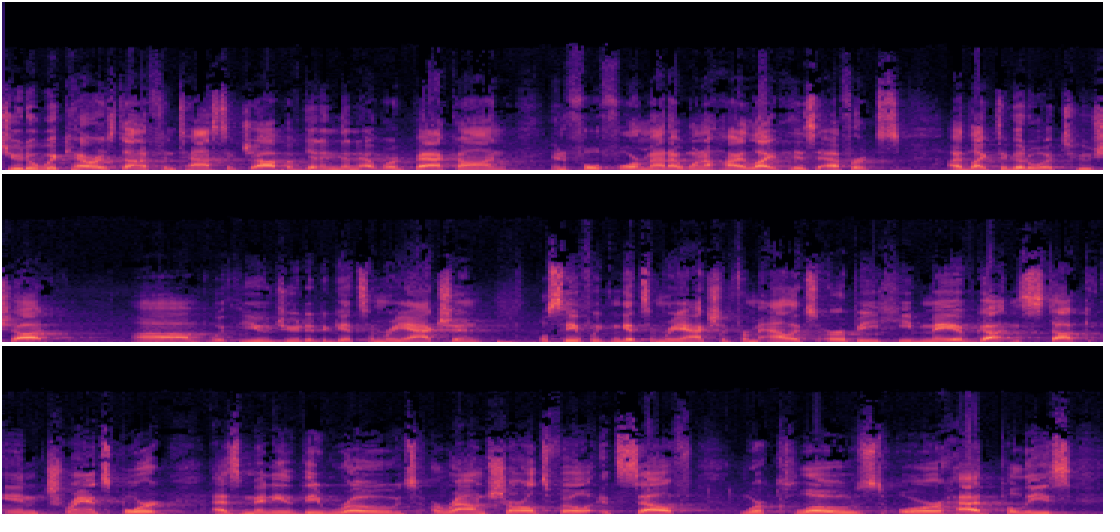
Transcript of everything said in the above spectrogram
Judah Wickhauer has done a fantastic job of getting the network back on in full format. I want to highlight his efforts. I'd like to go to a two shot um, with you, Judah, to get some reaction. We'll see if we can get some reaction from Alex Urpí. He may have gotten stuck in transport as many of the roads around Charlottesville itself were closed or had police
